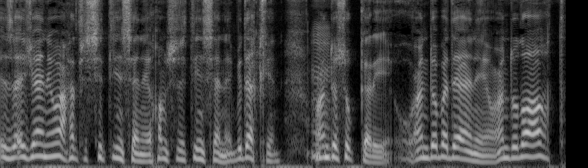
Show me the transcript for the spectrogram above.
إذا إجاني واحد في الستين سنة 65 سنة بدخن وعنده سكري وعنده بدانة وعنده ضغط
